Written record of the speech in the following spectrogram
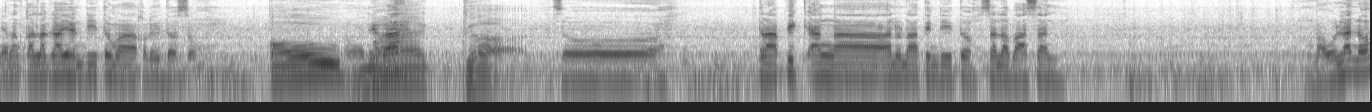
Yan ang kalagayan dito mga kakulitos. Oh. Oh, Oh, di ba? my God. So traffic ang ah, ano natin dito sa labasan. Maulan no?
